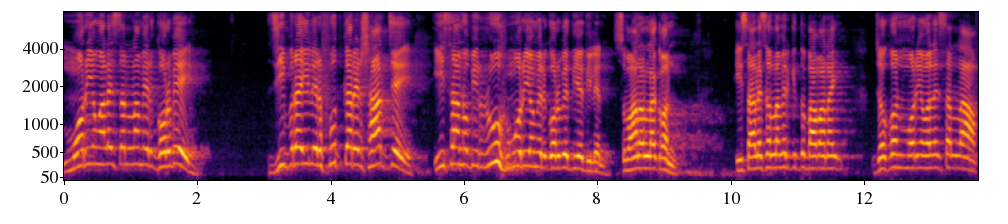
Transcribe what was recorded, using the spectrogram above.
মরিয়ম আলাইসাল্লামের গর্বে, জিব্রাইলের ফুৎকারের সাহায্যে ঈসা নবীর রুহ মরিয়মের গর্বে দিয়ে দিলেন। সুবাহান আল্লাহ গন ঈসা আলাইসাল্লামের কিন্তু বাবা নাই। যখন মরিয়ম আলাইসাল্লাম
